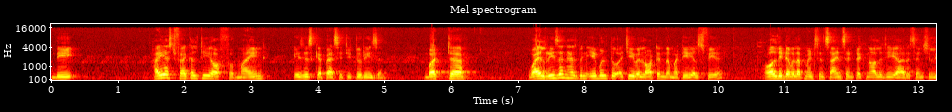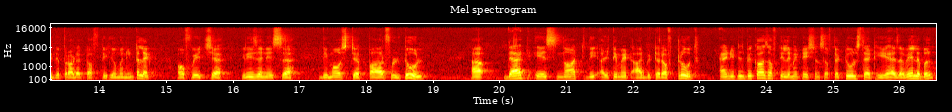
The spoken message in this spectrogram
the highest faculty of mind is his capacity to reason. But uh, while reason has been able to achieve a lot in the material sphere, all the developments in science and technology are essentially the product of the human intellect, of which uh, reason is uh, the most uh, powerful tool. Uh, that is not the ultimate arbiter of truth, and it is because of the limitations of the tools that he has available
